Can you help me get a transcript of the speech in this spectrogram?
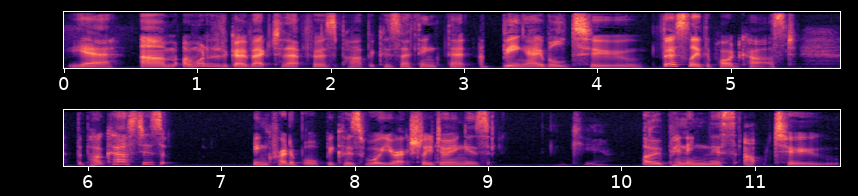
Yeah. Um, I wanted to go back to that first part because I think that being able to, firstly, the podcast, the podcast is incredible because what you're actually doing is opening this up to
